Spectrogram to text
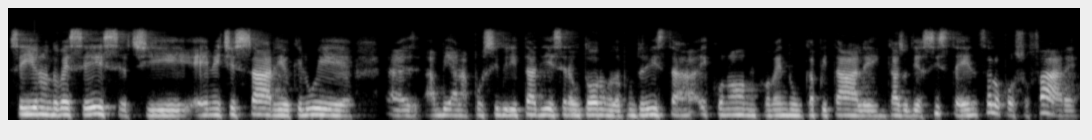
se io non dovesse esserci è necessario che lui eh, abbia la possibilità di essere autonomo dal punto di vista economico, avendo un capitale in caso di assistenza, lo posso fare.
